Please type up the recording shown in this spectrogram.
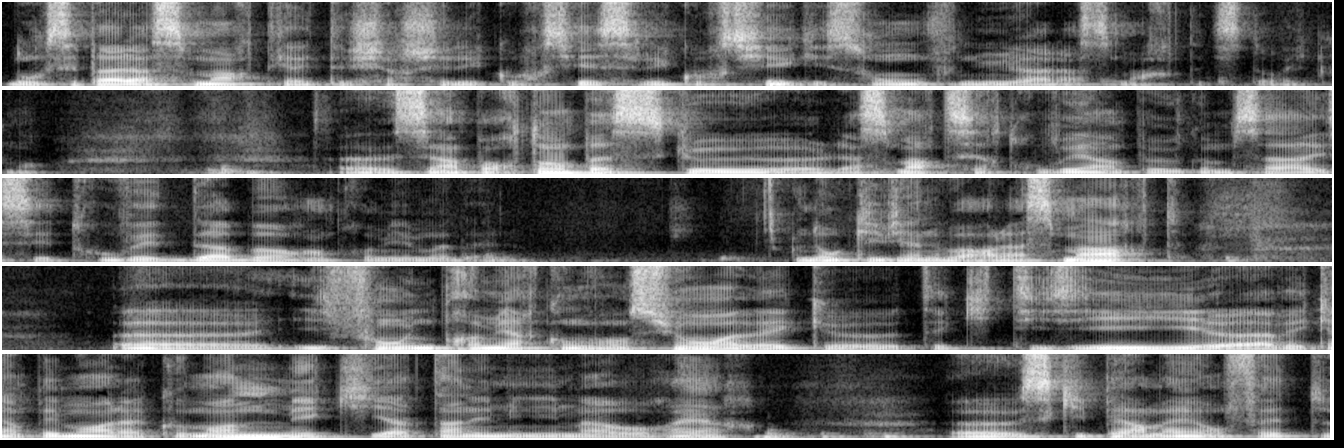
Donc c'est pas la Smart qui a été chercher les coursiers, c'est les coursiers qui sont venus à la Smart historiquement. Euh, c'est important parce que la Smart s'est retrouvée un peu comme ça et s'est trouvé d'abord un premier modèle. Donc ils viennent voir la Smart. Euh, ils font une première convention avec euh, It Easy, euh, avec un paiement à la commande, mais qui atteint les minima horaires, euh, ce qui permet en fait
